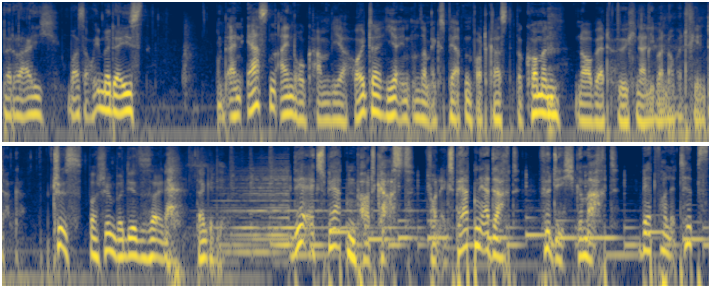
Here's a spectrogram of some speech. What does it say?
Bereich, was auch immer der ist. Und einen ersten Eindruck haben wir heute hier in unserem Expertenpodcast bekommen. Norbert Höchner, lieber Norbert, vielen Dank. Tschüss, war schön bei dir zu sein. Danke dir. Der Expertenpodcast. Von Experten erdacht, für dich gemacht. Wertvolle Tipps,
